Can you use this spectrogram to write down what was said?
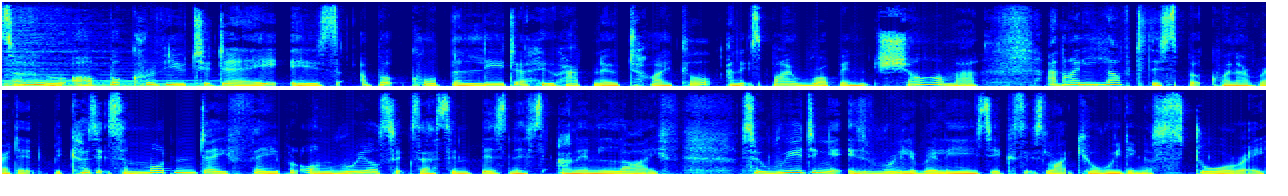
So, our book review today is a book called The Leader Who Had No Title, and it's by Robin Sharma. And I loved this book when I read it because it's a modern day fable on real success in business and in life. So, reading it is really, really easy because it's like you're reading a story.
